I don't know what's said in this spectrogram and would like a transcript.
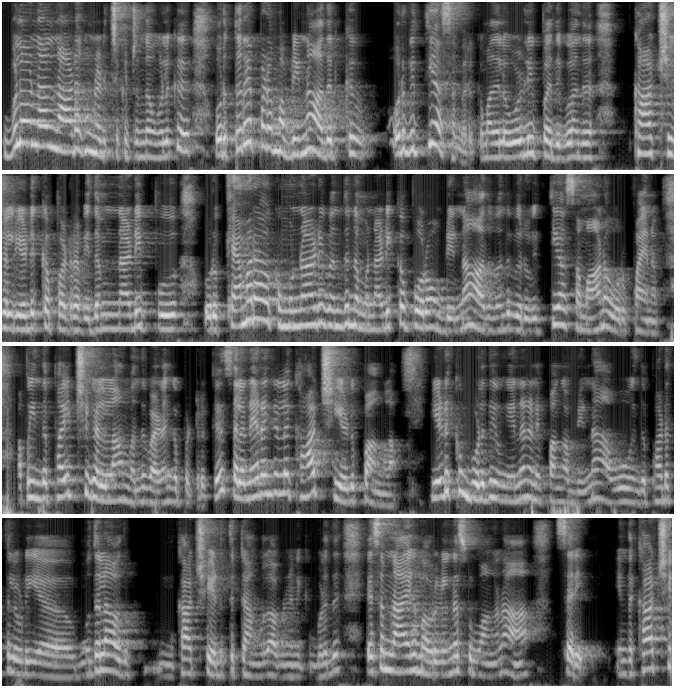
இவ்வளவு நாள் நாடகம் நடிச்சுக்கிட்டு இருந்தவங்களுக்கு ஒரு திரைப்படம் அப்படின்னா அதற்கு ஒரு வித்தியாசம் இருக்கும். அதுல ஒளிப்பதிவு அந்த காட்சிகள் எடுக்கப்படுற விதம் நடிப்பு ஒரு கேமராவுக்கு முன்னாடி வந்து நம்ம நடிக்க போறோம் அப்படின்னா அது வந்து ஒரு வித்தியாசமான ஒரு பயணம். அப்போ இந்த பயிற்சிகள்லாம் வந்து வழங்கப்பட்டிருக்கு. சில நேரங்களில் காட்சி எடுப்பாங்களாம். எடுக்கும் பொழுது இவங்க என்ன நினைப்பாங்க அப்படின்னா ஓ இந்த படத்திலுடைய முதலாவது காட்சி எடுத்துட்டாங்களோ? அப்படின்னு நினைக்கும் பொழுது எஸ் எம் நாயகம் அவர்கள் என்ன சொல்லுவாங்கன்னா சரி இந்த காட்சி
